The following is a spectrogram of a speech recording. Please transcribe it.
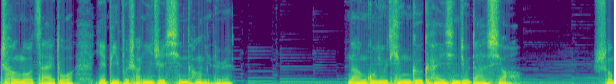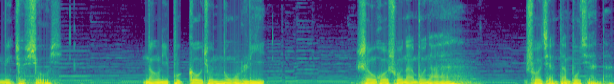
承诺再多，也比不上一直心疼你的人。难过就听歌，开心就大笑，生命就休息，能力不够就努力。生活说难不难？说简单不简单，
